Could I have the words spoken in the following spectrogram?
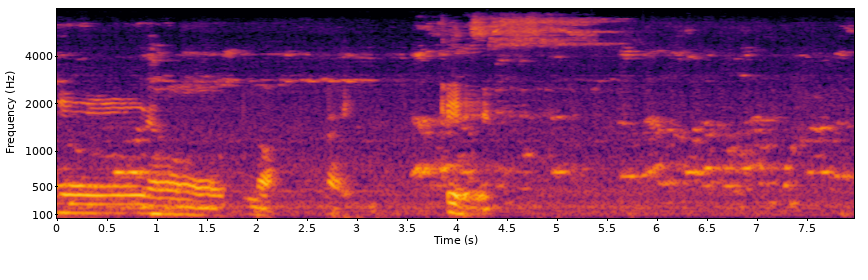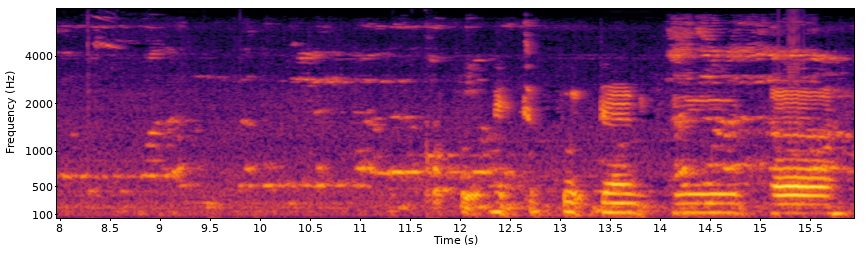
in a block like this. Need to put them in a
